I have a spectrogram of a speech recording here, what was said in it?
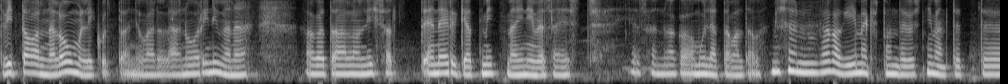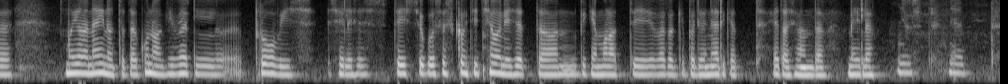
vitaalne, loomulikult on ju veel noor inimene aga tal on lihtsalt energiat mitme inimese eest ja see on väga muljetavaldav. mis on vägagi imekspandav just nimelt, et äh, ma ei ole näinud teda kunagi veel proovis sellises teistsuguses konditsioonis, et ta on pigem alati vägagi palju energiat edasiandev meile. just, nii et,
